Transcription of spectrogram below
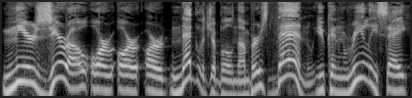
near zero or or or negligible numbers, then you can really say,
